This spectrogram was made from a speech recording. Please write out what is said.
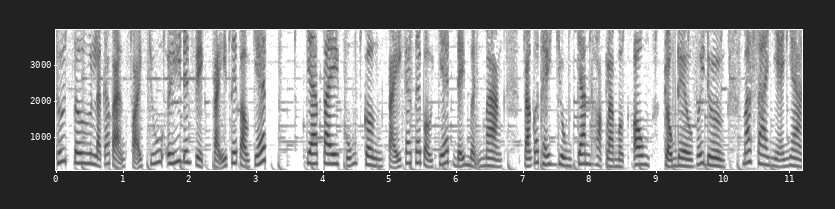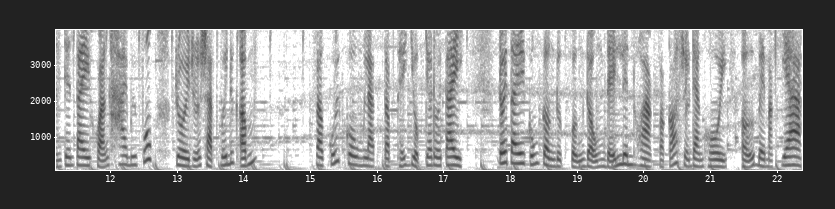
Thứ tư là các bạn phải chú ý đến việc tẩy tế bào chết. Da tay cũng cần tẩy các tế bào chết để mịn màng. Bạn có thể dùng chanh hoặc là mật ong trộn đều với đường, massage nhẹ nhàng trên tay khoảng 20 phút rồi rửa sạch với nước ấm. Và cuối cùng là tập thể dục cho đôi tay. Đôi tay cũng cần được vận động để linh hoạt và có sự đàn hồi ở bề mặt da.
